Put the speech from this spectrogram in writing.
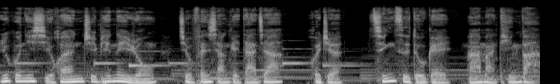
如果你喜欢这篇内容，就分享给大家，或者亲自读给妈妈听吧。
